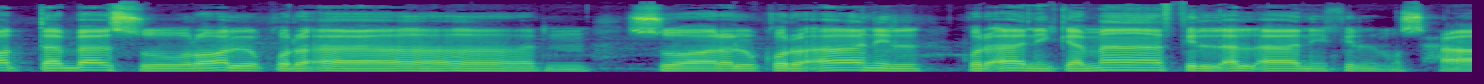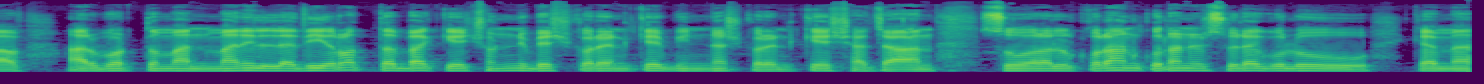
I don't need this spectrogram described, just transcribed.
রত্তাবা সুরল কোরআন, সুরল কোরআনিল কোরআন কামা ফিল আল আনি ফিল মুসহাফ আর বর্তমান মানিল্লাদি রত্তাবা কে সন্নিবেশ করেন, কে বিন্যাস করেন, কে সাজান। সোর আল কোরআন কোরআনের সুরাগুলো কামা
